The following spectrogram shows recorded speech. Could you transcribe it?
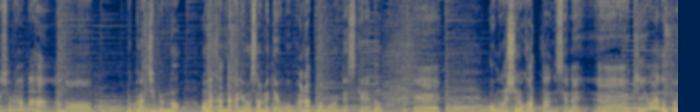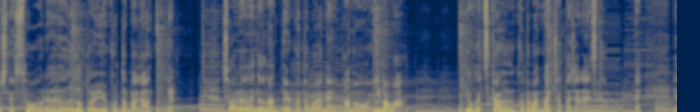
ー、それはまああの僕は自分のお腹の中に収めておこうかなと思うんですけれど、えー、面白かったんですよね、えー、キーワードとしてソウルフードという言葉があってソウルフードなんていう言葉はねあの今はよく使う言葉になっちゃったじゃないですか。で、え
